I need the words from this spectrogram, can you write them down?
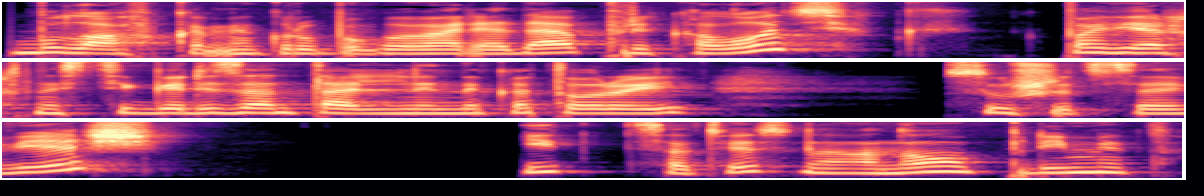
булавками, грубо говоря, да, приколоть к поверхности горизонтальной, на которой сушится вещь, и, соответственно, оно примет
